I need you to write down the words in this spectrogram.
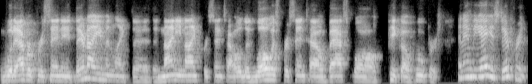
whatever percentage. They're not even like the, the 99th percentile or the lowest percentile basketball pickup hoopers. And NBA is different.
